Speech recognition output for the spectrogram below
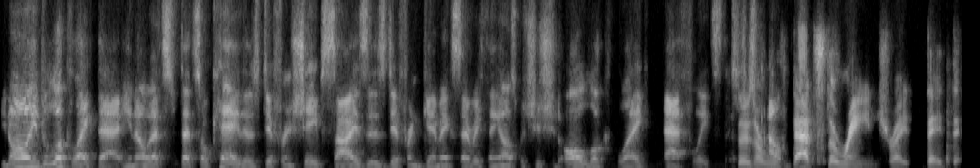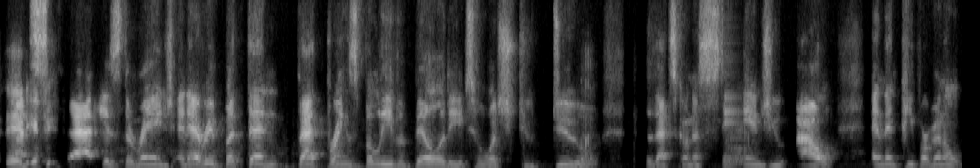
You don't need to look like that you know? That's that's okay. There's different shapes sizes different gimmicks everything else but you should all look like athletes. That's There's a that's the range, right? They, they- if that is the range and every but then that brings believability to what you do. So that's going to stand you out and then people are going to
